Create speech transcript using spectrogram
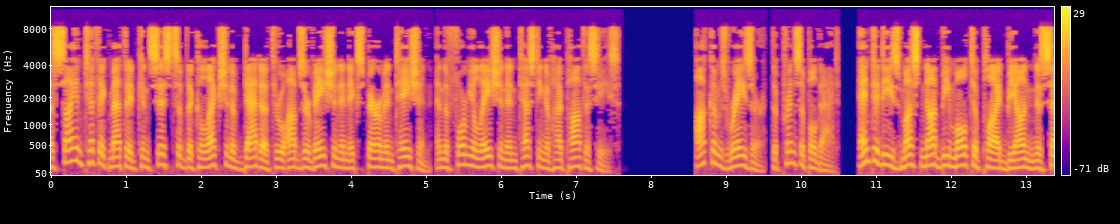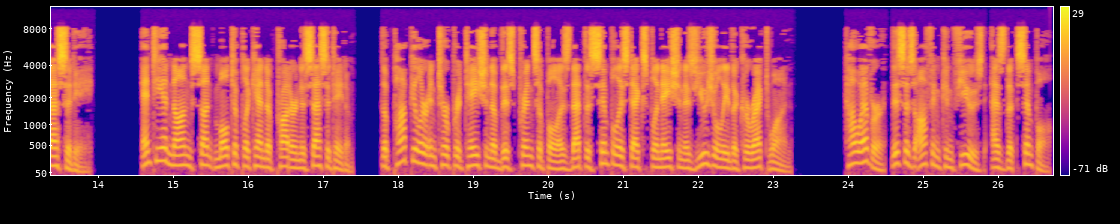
A scientific method consists of the collection of data through observation and experimentation, and the formulation and testing of hypotheses. Occam's razor, the principle that, "...entities must not be multiplied beyond necessity." Entia non sunt multiplicanda praeter necessitatem. The popular interpretation of this principle is that the simplest explanation is usually the correct one. However, this is often confused, as the simple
